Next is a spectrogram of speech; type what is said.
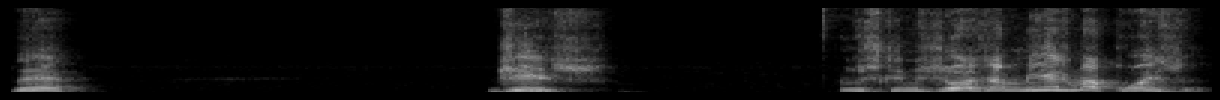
Né? Diz, nos crimes de ódio, a mesma coisa.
